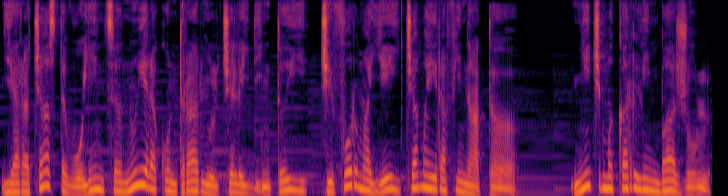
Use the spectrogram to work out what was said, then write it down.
iar această voință nu era contrariul celei din tâi, ci forma ei cea mai rafinată. Nici măcar limbajul,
